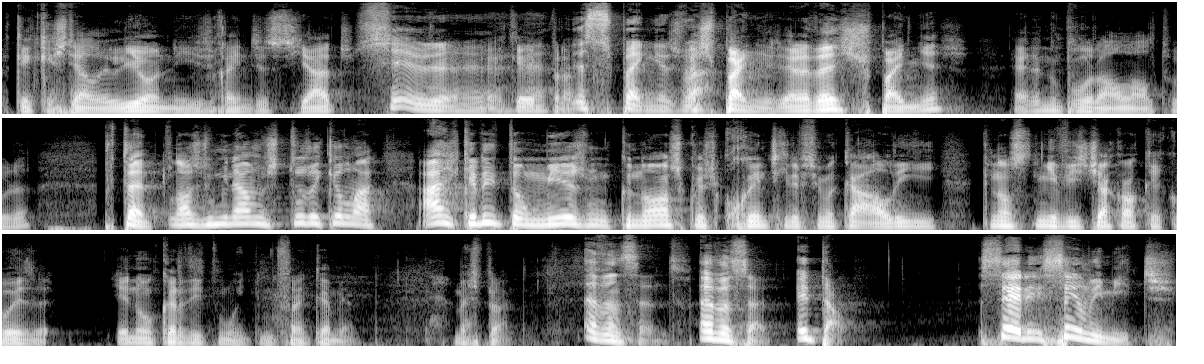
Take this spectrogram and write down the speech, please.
Ok? Castela e León e os reinos associados. Okay, pronto. As Espanhas, vá. As Espanhas, era das Espanhas, era no plural na altura. Portanto, nós dominávamos todo aquele mar. Ah, acreditam mesmo que nós, com as correntes que ainda por cima cá ali, que não se tinha visto já qualquer coisa? Eu não acredito muito francamente. Mas pronto. Avançando. Avançando. Então, série Sem Limites.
